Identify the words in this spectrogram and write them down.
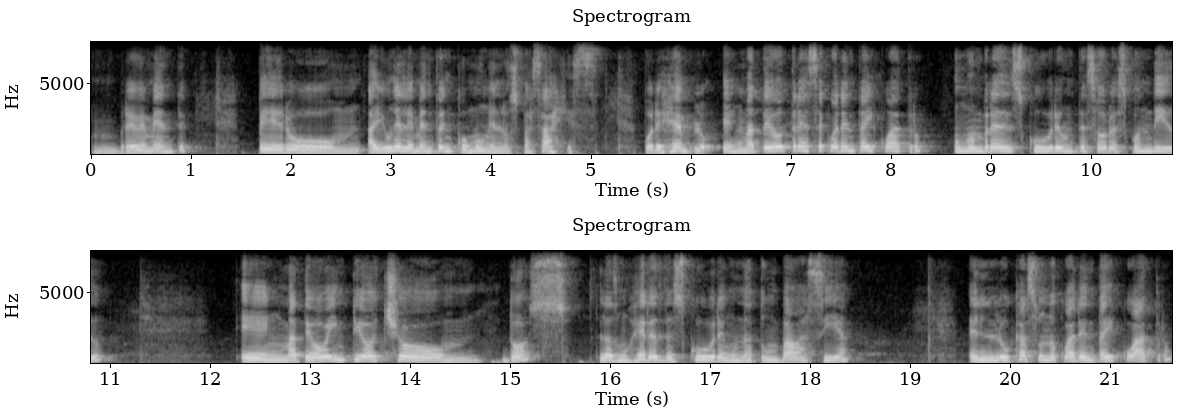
mm, brevemente, pero mm, hay un elemento en común en los pasajes. Por ejemplo, en Mateo 13:44, un hombre descubre un tesoro escondido. En Mateo 28:2, las mujeres descubren una tumba vacía. En Lucas 1.44,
